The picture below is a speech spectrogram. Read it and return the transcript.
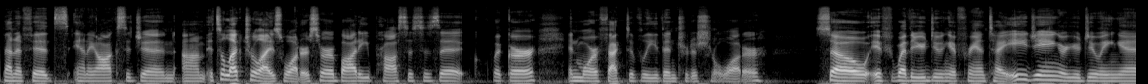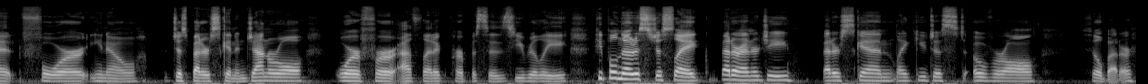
benefits, antioxidant. Um, it's electrolyzed water, so our body processes it quicker and more effectively than traditional water. So if whether you're doing it for anti-aging or you're doing it for, you know, just better skin in general or for athletic purposes, you really people notice just like better energy, better skin, like you just overall feel better.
